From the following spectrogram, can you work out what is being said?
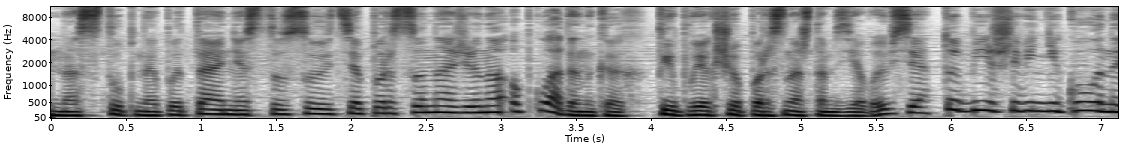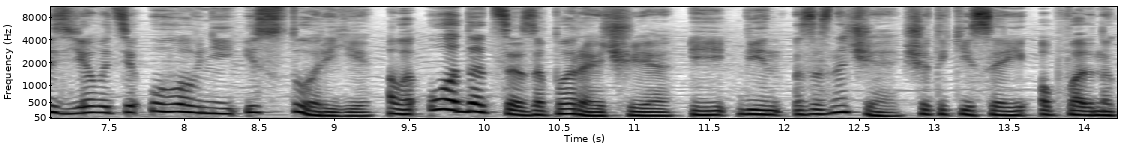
Наступне питання стосується персонажів на обкладинках. Типу, якщо персонаж там з'явився, то більше він ніколи не з'явиться у головній історії. Але Ода це заперечує, і він зазначає, що такі серії обкладинок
